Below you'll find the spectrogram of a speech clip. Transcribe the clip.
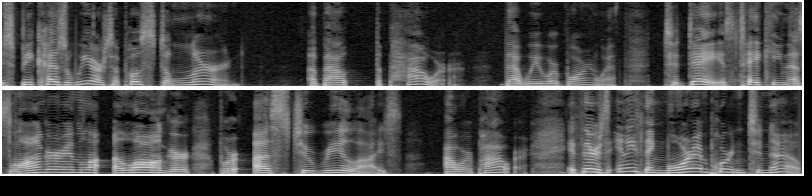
is because we are supposed to learn about the power that we were born with today is taking us longer and lo- longer for us to realize our power. If there's anything more important to know,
